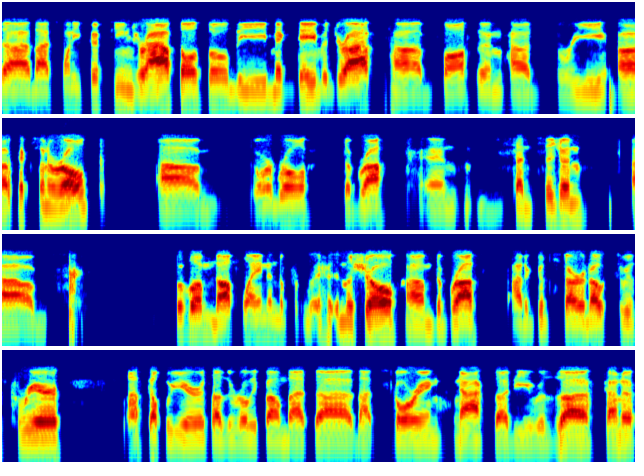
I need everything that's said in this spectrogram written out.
uh, that 2015 draft, also the McDavid draft. Uh, Boston had three uh, picks in a row: um, Zboril, DeBrusk, and Senyshyn. Um, of them not playing in the in the show. Um, DeBrusk had a good start out to his career. Last couple years hasn't really found that uh, that scoring knack that he was uh, kind of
